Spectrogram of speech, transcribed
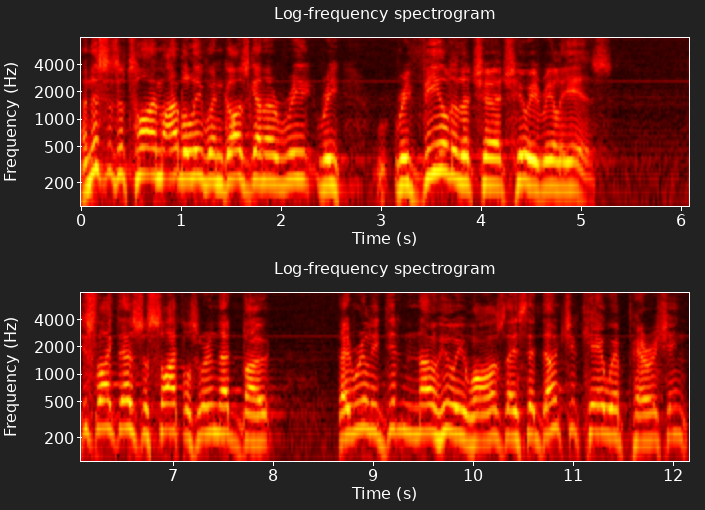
And this is a time, I believe, when God's going to re, re, reveal to the church who He really is. Just like those disciples were in that boat, they really didn't know who He was. They said, Don't you care we're perishing?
